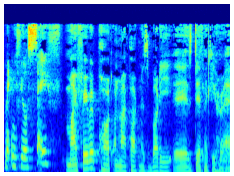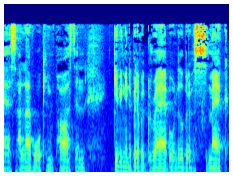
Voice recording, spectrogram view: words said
make me feel safe. My favorite part on my partner's body is definitely her ass. I love walking past and giving it a bit of a grab or a little bit of a smack.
